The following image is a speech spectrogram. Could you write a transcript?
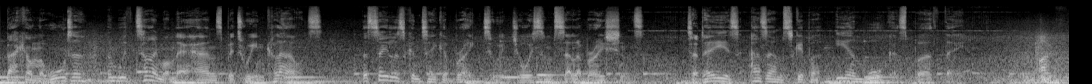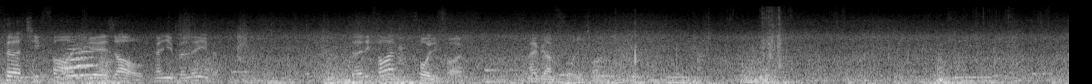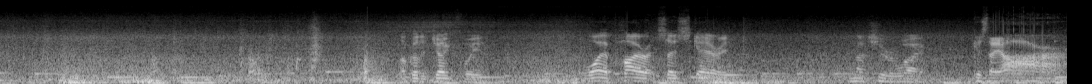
Back on the water and with time on their hands between clouds, the sailors can take a break to enjoy some celebrations. Today is Azzam skipper Ian Walker's birthday. I'm 35 years old. Can you believe it? 35? 45. Maybe I'm 45. I've got a joke for you. Why are pirates so scary? I'm not sure why. Because they are.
